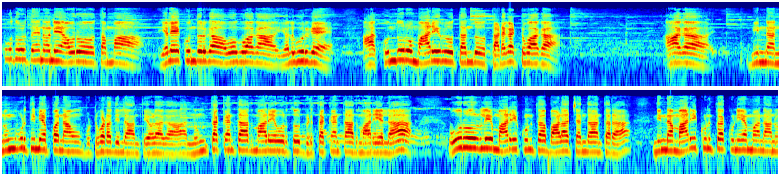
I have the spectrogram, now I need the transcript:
ಕೂದುಳ್ತೇನೋನಿ ಅವರು ತಮ್ಮ ಎಲೆ ಕುಂದೂರ್ಗ ಹೋಗುವಾಗ ಯಲಗೂರಿಗೆ ಆ ಕುಂದೂರು ಮಾರಿರು ತಂದು ತಡೆಗಟ್ಟುವಾಗ ಆಗ ನಿನ್ನ ನುಂಗ್ಬಿಡ್ತೀವಿ ಅಪ್ಪ, ನಾವು ಬಿಟ್ಕೊಡೋದಿಲ್ಲ ಅಂತ ಹೇಳಾಗ ನುಂಗ್ತಕ್ಕಂಥದ್ದು ಮಾರಿ ಹೊರತು ಬಿಡ್ತಕ್ಕಂಥದ್ದು ಮಾರಿಯಲ್ಲ ಊರೂರ್ಲಿ ಮಾರಿ ಕುಣಿತ ಬಹಳ ಚಂದ ಅಂತಾರ. ನಿನ್ನ ಮಾರಿ ಕುಣಿತ ಕುಣಿಯಮ್ಮ, ನಾನು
